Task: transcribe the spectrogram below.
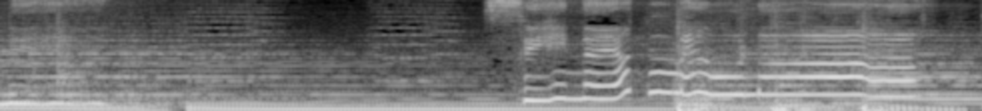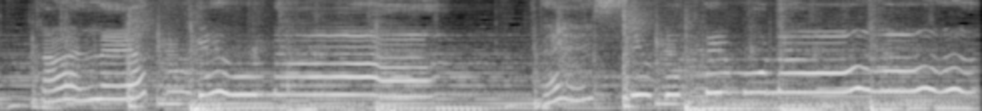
ලැබෙන්නේ සිහිනයක් මෙවුණා කාලයක් ගෙවුණා දැස්යුග තෙමුණා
